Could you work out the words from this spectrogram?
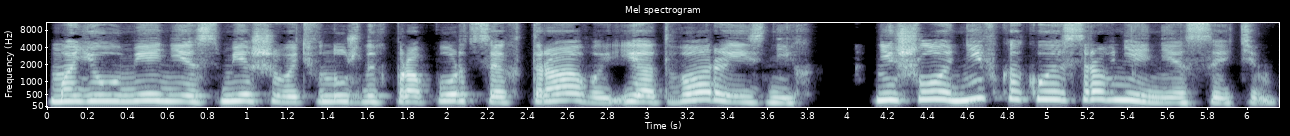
Мое умение смешивать в нужных пропорциях травы и отвары из них не шло ни в какое сравнение с этим.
